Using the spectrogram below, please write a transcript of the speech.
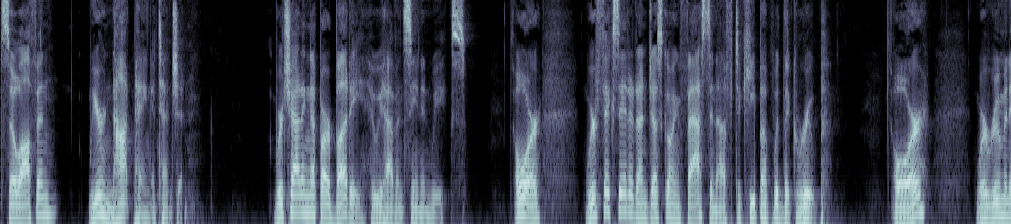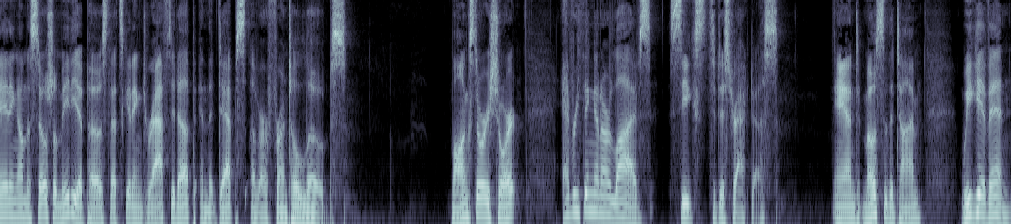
so often, we're not paying attention. We're chatting up our buddy who we haven't seen in weeks. Or we're fixated on just going fast enough to keep up with the group. Or we're ruminating on the social media post that's getting drafted up in the depths of our frontal lobes. Long story short, everything in our lives seeks to distract us. And most of the time, we give in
